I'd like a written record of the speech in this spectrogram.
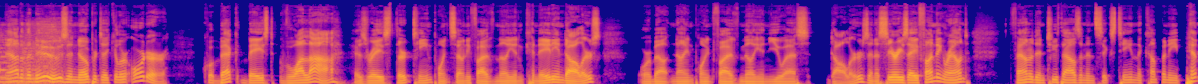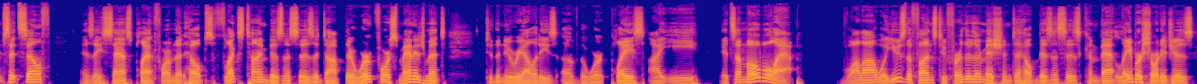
Now to the news in no particular order. Quebec based Voilà has raised 13.75 million Canadian dollars or about 9.5 million US dollars in a Series A funding round. Founded in 2016, the company pimps itself as a SaaS platform that helps flex time businesses adopt their workforce management to the new realities of the workplace, i.e., it's a mobile app. Voilà will use the funds to further their mission to help businesses combat labor shortages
